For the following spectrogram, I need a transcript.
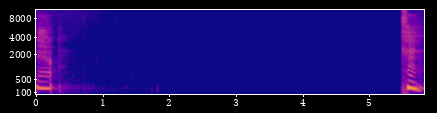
Ja. Hm.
